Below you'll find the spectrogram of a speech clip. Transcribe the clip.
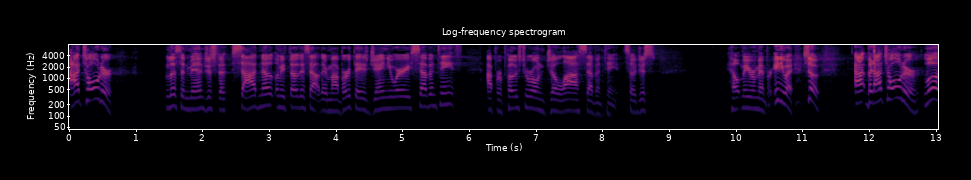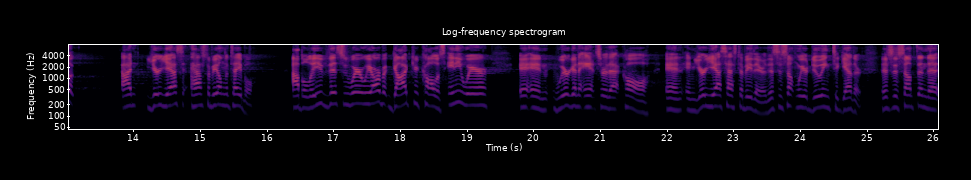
I told her, Listen, men, just a side note, let me throw this out there. My birthday is January 17th. I proposed to her on July 17th. So just help me remember. Anyway, so, I, but I told her, look, I, your yes has to be on the table. I believe this is where we are, but God could call us anywhere and, and we're going to answer that call. And, and your yes has to be there. This is something we are doing together. This is something that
